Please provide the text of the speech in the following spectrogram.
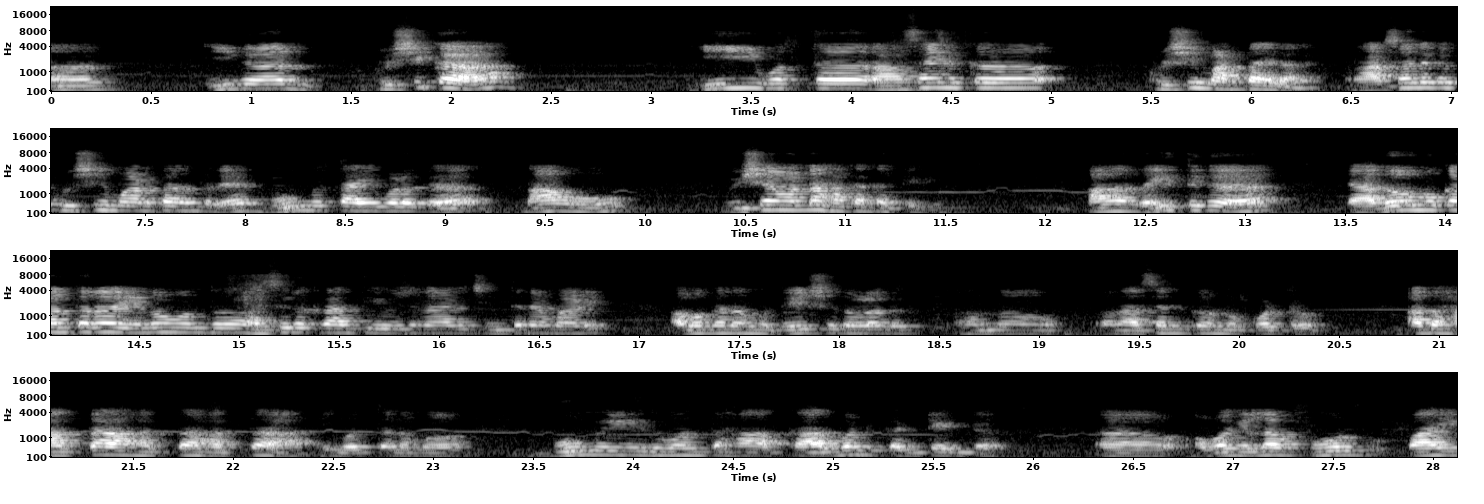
ಆ, ಈಗ ಕೃಷಿಕ ಈ ಇವತ್ತ ರಾಸಾಯನಿಕ ಕೃಷಿ ಮಾಡ್ತಾ ಇದ್ದಾನೆ. ರಾಸಾಯನಿಕ ಕೃಷಿ ಮಾಡ್ತಾ ಅಂದ್ರೆ ಭೂಮಿ ತಾಯಿ ಒಳಗ ನಾವು ವಿಷವನ್ನ ಹಾಕಾಕತ್ತೀವಿ. ಆ ರೈತಗ ಯಾವುದೋ ಮುಖಾಂತರ ಏನೋ ಒಂದು ಹಸಿರು ಕ್ರಾಂತಿ ಯೋಜನೆ ಚಿಂತನೆ ಮಾಡಿ ಅವಾಗ ನಮ್ಮ ದೇಶದೊಳಗ ರಾಸಾಯನಿಕವನ್ನು ಕೊಟ್ಟರು ಅದು ಹಾಕ್ತಾ ಹಾಕ್ತಾ ಹಾಕ್ತಾ ಇವತ್ತು ನಮ್ಮ ಭೂಮಿ ಇರುವಂತಹ ಕಾರ್ಬನ್ ಕಂಟೆಂಟ್ ಅವಾಗೆಲ್ಲ ಫೋರ್ ಫೈವ್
